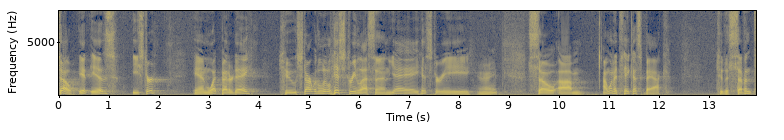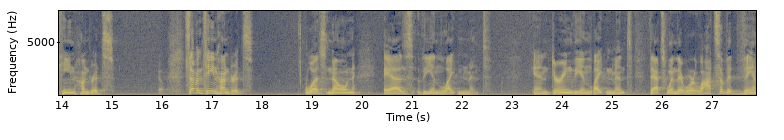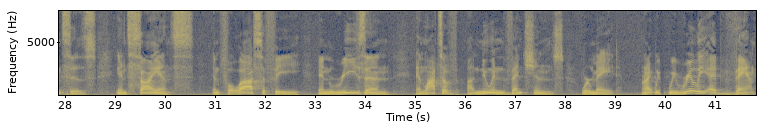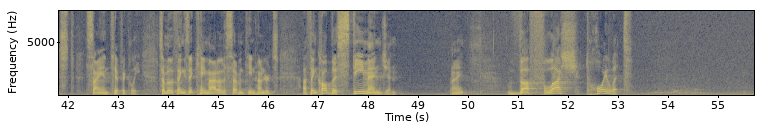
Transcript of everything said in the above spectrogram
So, it is Easter, and what better day to start with a little history lesson? Yay, history! All right. So, um, I want to take us back to the 1700s. 1700s was known as the Enlightenment. And during the Enlightenment, that's when there were lots of advances in science in philosophy in reason, and lots of uh, new inventions were made. Right? We, we really advanced scientifically. Some of the things that came out of the 1700s, a thing called the steam engine, right? The flush toilet.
